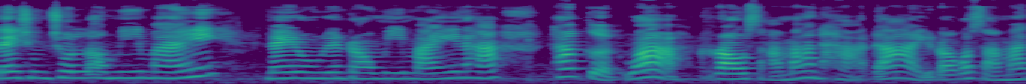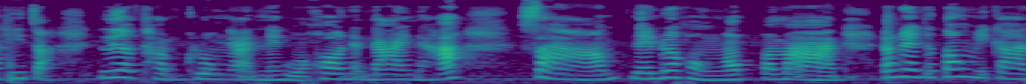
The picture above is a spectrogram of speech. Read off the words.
ในชุมชนเรามีไหมในโรงเรียนเรามีไหมนะคะ ถ้าเกิดว่าเราสามารถหาได้ เราก็สามารถที่จะเลือกทำโครงงานในหัวข้อนั้นได้นะคะ 3. ในเรื่องของงบประมาณ นักเรียนจะต้องมีการ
